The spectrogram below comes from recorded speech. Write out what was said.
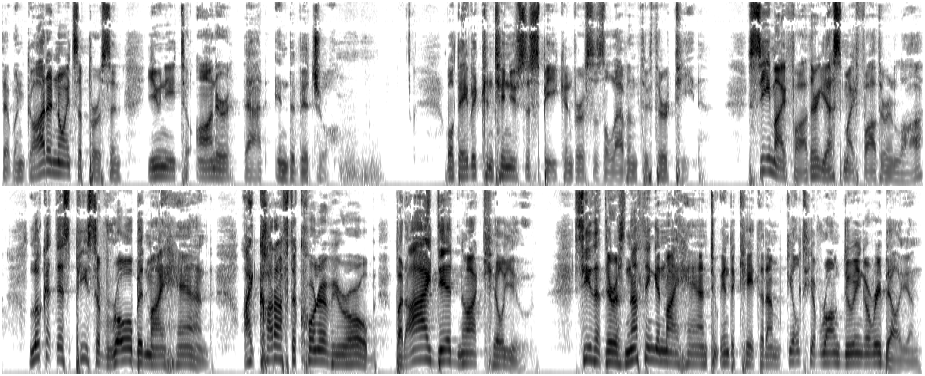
that when God anoints a person, you need to honor that individual. Well, David continues to speak in verses 11 through 13. See, my father, yes, my father-in-law, look at this piece of robe in my hand. I cut off the corner of your robe, but I did not kill you. See that there is nothing in my hand to indicate that I'm guilty of wrongdoing or rebellion.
